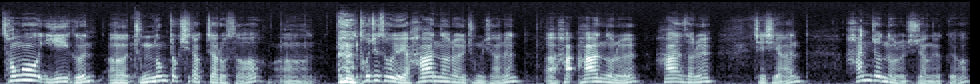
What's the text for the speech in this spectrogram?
성호 이익은 어, 중농적 실학자로서 어, 토지 소유의 하한론을 중시하는 아, 하, 하한론을 하한선을 제시한 한전론을 주장했고요.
